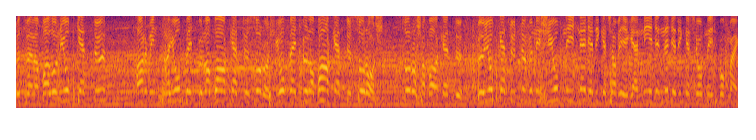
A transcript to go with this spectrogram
50 a balon, jobb kettő, 30-ra jobb egyből a bal kettő szoros, jobb egyből a bal kettő szoros, szoros a bal kettő, ből jobb kettő tövön és jobb négy negyedikes a végen, négy, negyedikes jobb négy fog meg.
